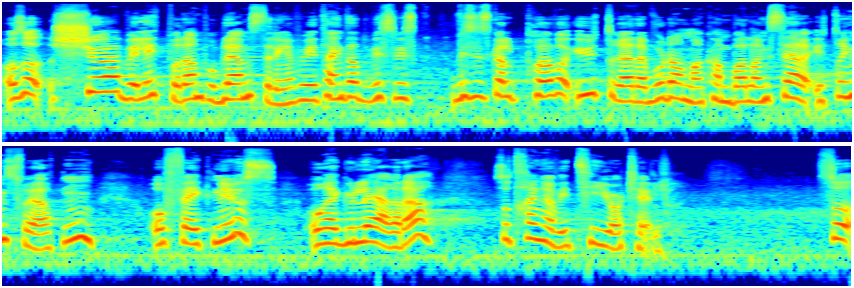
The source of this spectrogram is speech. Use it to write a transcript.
Og så skjøv vi litt på den problemstillingen, for vi tenkte at hvis vi, hvis vi skal prøve å utrede hvordan man kan balansere ytringsfriheten og fake news, og regulere det, så trenger vi ti år til. Så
